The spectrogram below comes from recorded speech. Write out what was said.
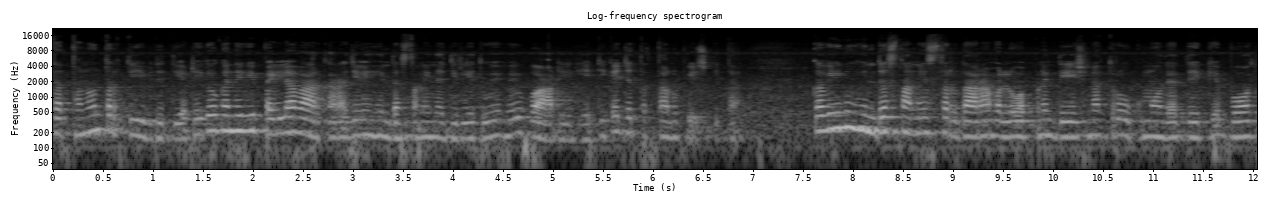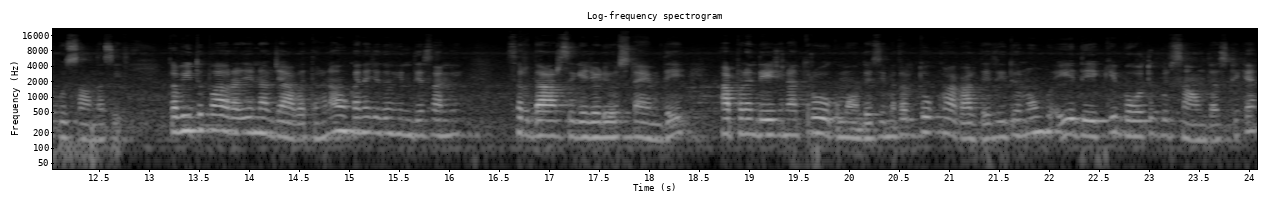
ਤੱਥਾਂ ਨੂੰ ਤਰਤੀਬ ਦਿੱਤੀ ਹੈ, ਠੀਕ ਹੈ? ਉਹ ਕਹਿੰਦੇ ਵੀ ਪਹਿਲਾ ਵਾਰਕਾਰ ਆ ਜਿਵੇਂ ਹਿੰਦੁਸਤਾਨੀ ਨਜ਼ਰੀਏ ਤੋਂ ਇਹ ਹੋਏ ਵਾਰ ਲਿਖੇ ਠੀਕ ਹੈ? ਜੇ ਤੱਥਾਂ ਨੂੰ ਪੇਸ਼ ਕੀਤਾ। ਕਵੀ ਨੂੰ ਹਿੰਦੁਸਤਾਨੀ ਸਰਦਾਰਾਂ ਵੱਲੋਂ ਆਪਣੇ ਦੇਸ਼ ਨਾਲ ਧਰੋ ਘਮਾਉਂਦਿਆਂ ਦੇਖ ਕੇ ਬਹੁਤ ਗੁੱਸਾ ਆਉਂਦਾ ਸੀ। ਕਵੀ ਤੋਂ ਭਾਵ ਰਾਜੇ ਨਵਜਾਵਤ, ਹਨਾ? ਉਹ ਕਹਿੰਦੇ ਜਦੋਂ ਹਿੰਦੁਸਤਾਨੀ ਸਰਦਾਰ ਸੀਗੇ ਜਿਹੜੇ ਉਸ ਟਾਈਮ ਦੇ, ਆਪਣੇ ਦੇਸ਼ ਨਾਲ ਧਰੋ ਕਮਾਉਂਦੇ ਸੀ, ਮਤਲਬ ਧੋਖਾ ਕਰਦੇ ਸੀ ਤੇ ਉਹਨੂੰ ਇਹ ਦੇਖ ਕੇ ਬਹੁਤ ਗੁੱਸਾ ਆਉਂਦਾ ਸੀ, ਠੀਕ ਹੈ?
